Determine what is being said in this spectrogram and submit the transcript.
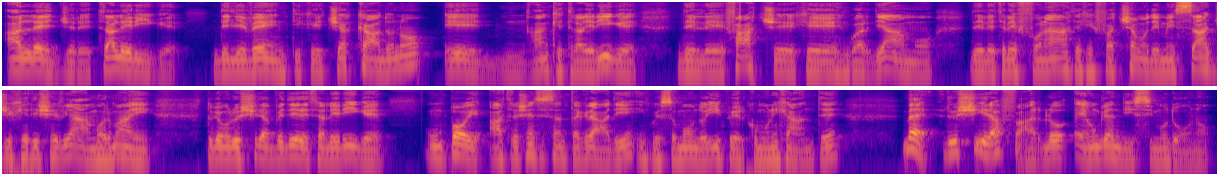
a leggere tra le righe degli eventi che ci accadono e anche tra le righe delle facce che guardiamo, delle telefonate che facciamo, dei messaggi che riceviamo, ormai dobbiamo riuscire a vedere tra le righe un po' a 360 gradi in questo mondo ipercomunicante, beh, riuscire a farlo è un grandissimo dono.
